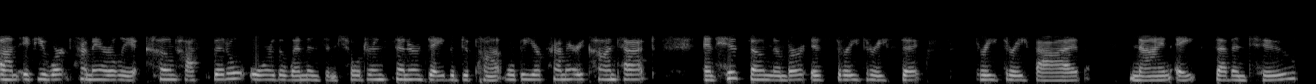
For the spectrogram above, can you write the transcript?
Um, if you work primarily at Cone Hospital or the Women's and Children's Center, David DuPont will be your primary contact, and his phone number is 336 335 9872.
